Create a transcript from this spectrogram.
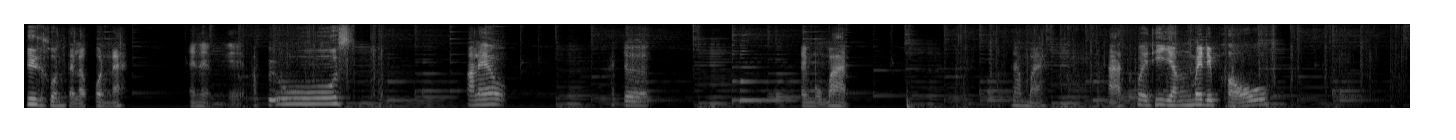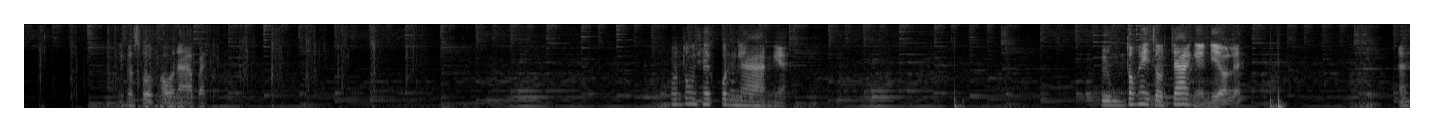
ชื่อคนแต่ละคนนะไอ้เนี่ยอัปติอูสมาแล้วถ้าเจอในหมู่บ้าน นำมหาถ้วยที่ยังไม่ได้เผา นี่ก็สวดภาวนาไป มันต้องใช้คนงานไงคือมันต้องให้เราจ้างอย่างเดียวเลยนะ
